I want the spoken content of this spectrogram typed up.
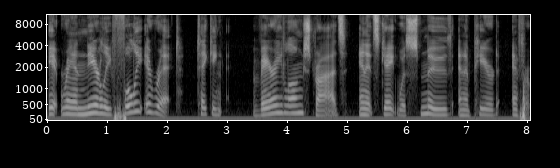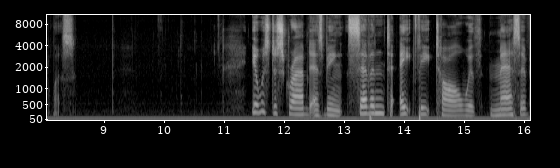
It ran nearly fully erect, taking very long strides, and its gait was smooth and appeared effortless. It was described as being seven to eight feet tall with massive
